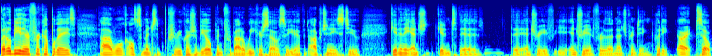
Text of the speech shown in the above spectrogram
but it'll be there for a couple days. Uh, we'll also mention the trivia question will be open for about a week or so, so you have opportunities to get in the ent- get into the the entry entry in for the nudge printing hoodie. All right, so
